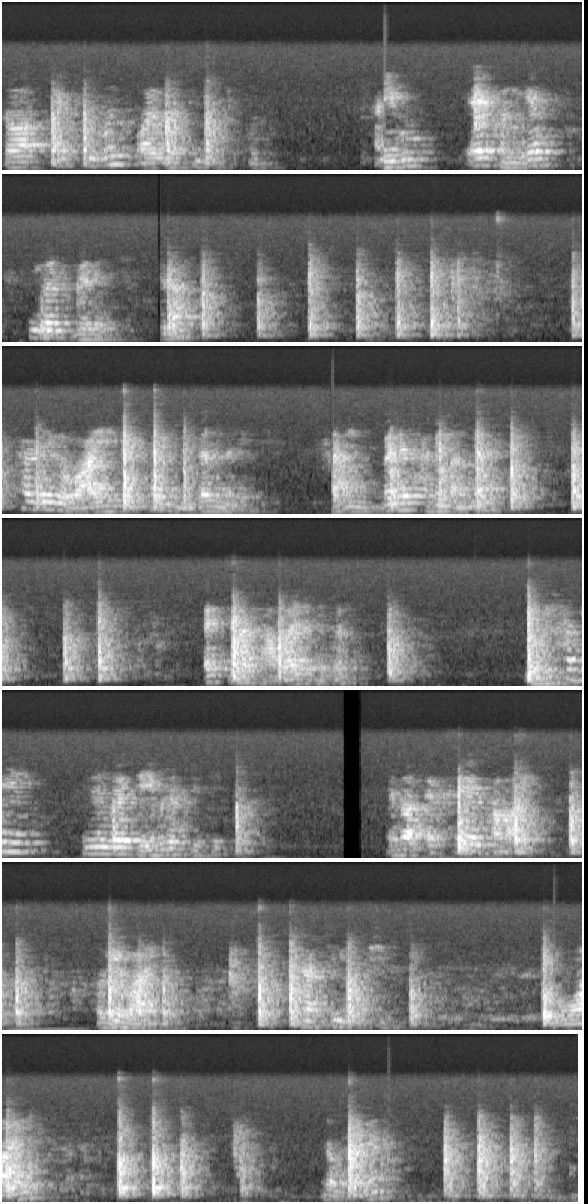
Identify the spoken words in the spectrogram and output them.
그래서 x분, y분 같은 게 60분. 미국에 건게 이걸 두개 되지. 그러니까 800의 y 800이 2가 된다는 얘기지. 맨날 400나 있는 거에 대입을 할 수 있지. 그래서 x에 4y, 거기에 y, 제가 팀이 50, 5y, 넣으면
